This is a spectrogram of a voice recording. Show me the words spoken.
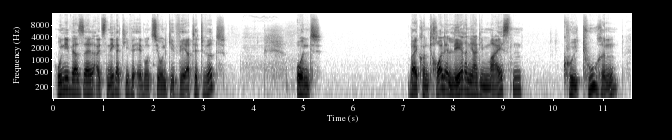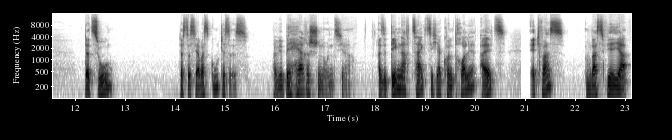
universell als negative Emotion gewertet wird und bei Kontrolle lehren ja die meisten Kulturen dazu, dass das ja was Gutes ist, weil wir beherrschen uns ja. Also demnach zeigt sich ja Kontrolle als etwas, was wir ja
